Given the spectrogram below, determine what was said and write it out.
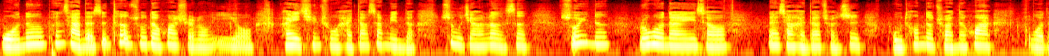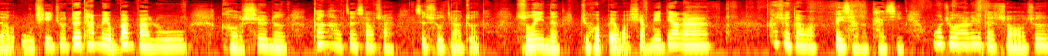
我呢，喷洒的是特殊的化学溶液哦，可以清除海盗上面的塑胶垃圾。所以呢，如果那一艘那艘海盗船是普通的船的话，我的武器就对它没有办法喽。可是呢，刚好这艘船是塑胶做的，所以呢，就会被我消灭掉啦。”开水大王非常的开心，握住阿绿的手就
